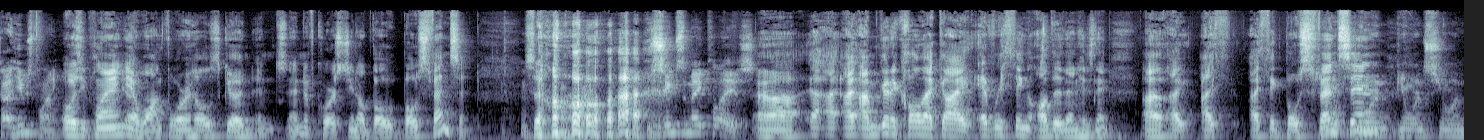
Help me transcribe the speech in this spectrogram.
Uh, he was playing. Oh, is he playing? Yeah, Juan Thornhill's good, and and of course you know Bo Bo Svensson. So He seems to make plays. uh, I, I, I'm going to call that guy everything other than his name. Uh, I I I think Bo Svensson. Bjorn, Bjorn.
